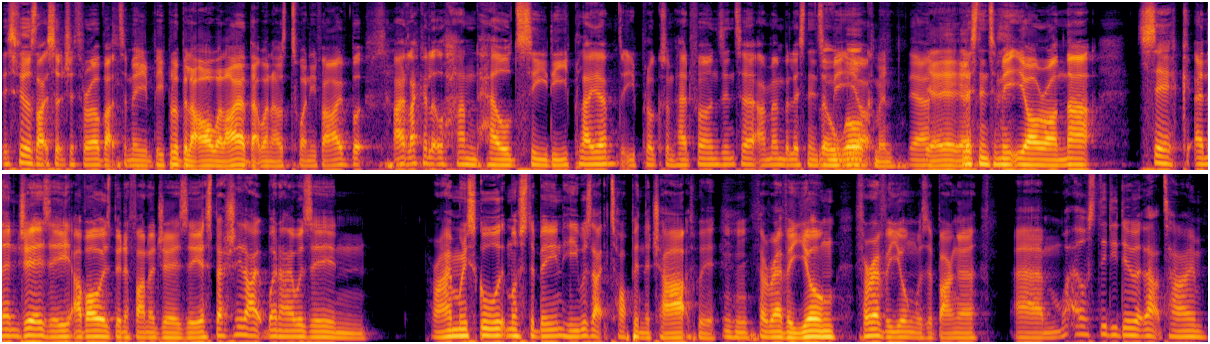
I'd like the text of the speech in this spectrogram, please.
This feels like such a throwback to me, and people would be like, "Oh, well, I had that when I was 25." But I had like a little handheld CD player that you plug some headphones into. I remember listening to Little Meteor- Walkman. Yeah, Yeah, yeah, yeah. listening to Meteor on that. Sick. And then Jay Z. I've always been a fan of Jay Z, especially like when I was in primary school. It must have been. He was like topping the charts with Mm-hmm. Forever Young. Forever Young was a banger. Um, what else did he do at that time?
